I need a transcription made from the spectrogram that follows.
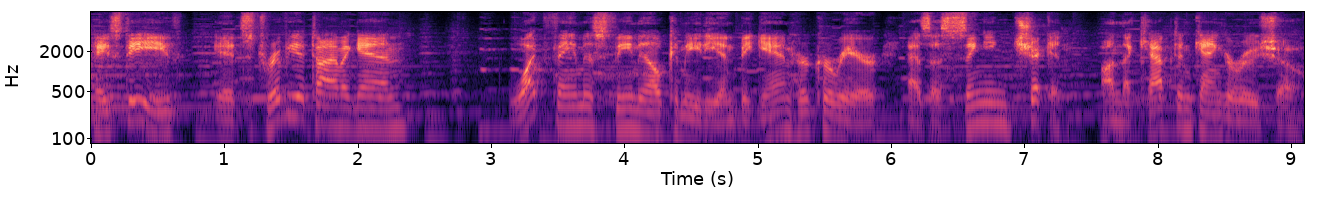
Hey, Steve, it's trivia time again. What famous female comedian began her career as a singing chicken on the Captain Kangaroo Show?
